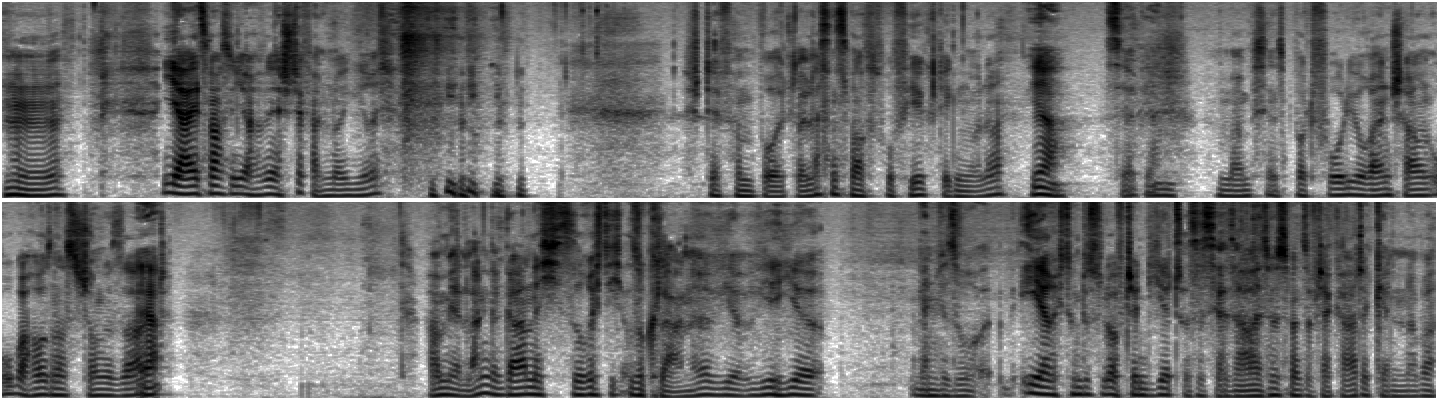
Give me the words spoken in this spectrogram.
Hm. Ja, jetzt machst du mich auch wieder Stefan neugierig. Stefan Beutler. Lass uns mal aufs Profil klicken, oder? Ja, sehr gern. Mal ein bisschen ins Portfolio reinschauen. Oberhausen hast du schon gesagt. Ja. Haben ja lange gar nicht so richtig, also klar, ne? Wir, wir hier, wenn wir so eher Richtung Düsseldorf tendiert, das ist ja so, jetzt müssen wir uns auf der Karte kennen, aber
